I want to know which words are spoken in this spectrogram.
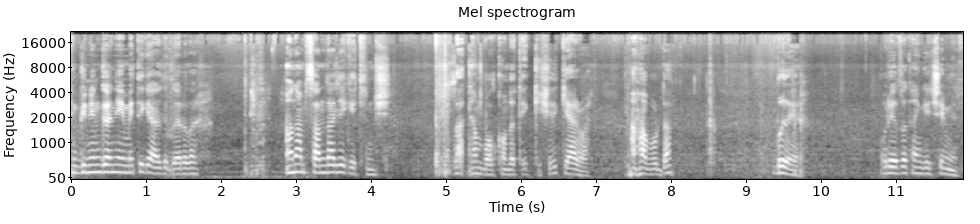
Günün ganimeti geldi garılar. Anam sandalye getirmiş. Zaten balkonda tek kişilik yer var. Aha buradan. Buraya. Oraya zaten geçemiyoruz.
